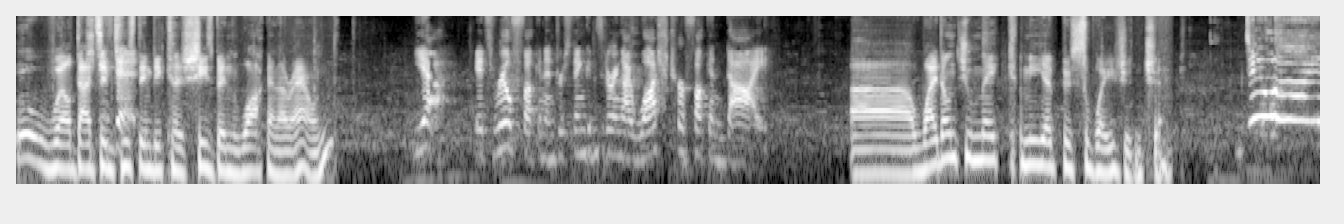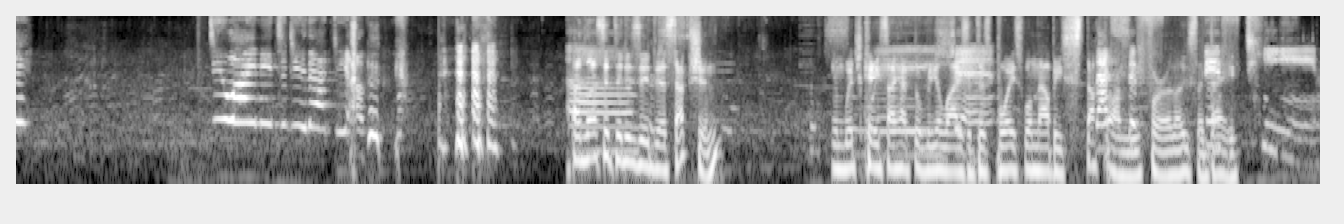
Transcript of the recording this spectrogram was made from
Well, that's She's dead. interesting because she's been walking around. Yeah, it's real fucking interesting considering I watched her fucking die. Uh, why don't you make me a persuasion check? Do I? Do I need to do that? Do you? Okay. Unless it is a Um, deception, in which case I have to realize that this voice will now be stuck That's on me for at least a day. 15.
